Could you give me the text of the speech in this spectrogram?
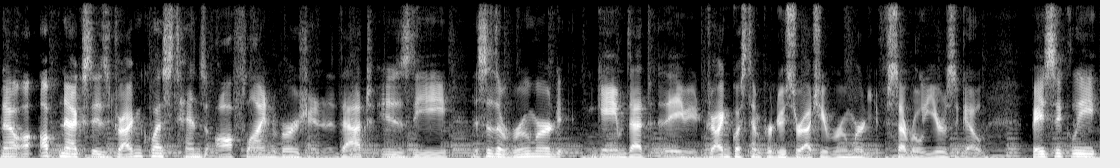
Now, up next is Dragon Quest X's offline version. That is the, this is the rumored game that the Dragon Quest X producer actually rumored several years ago. Basically,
